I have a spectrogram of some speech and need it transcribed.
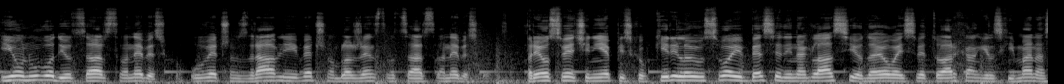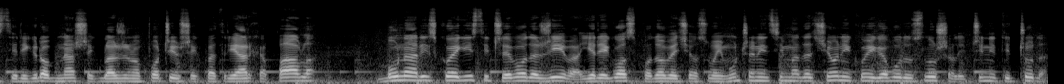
i On uvodi u carstvo nebesko, u večno zdravlje i večno blaženstvo carstva nebeskog. Preosvećeni episkop Kirilo je u svojoj besedi naglasio da je ovaj svetoarhangelski manastir i grob našeg blaženo počivšeg patrijarha Pavla bunar iz kojeg ističe voda živa, jer je gospod obećao svojim učenicima da će oni koji ga budu slušali činiti čuda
